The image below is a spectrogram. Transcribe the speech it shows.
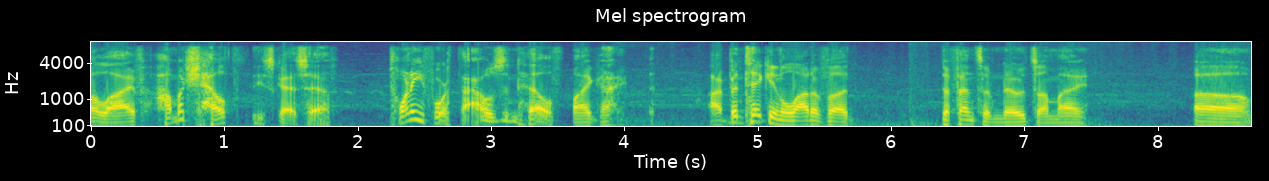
alive. How much health these guys have? Twenty-four thousand health, my guy. I've been taking a lot of uh, defensive nodes on my uh,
